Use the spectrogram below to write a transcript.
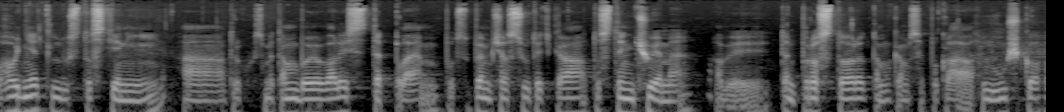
hodně tlustostěný a trochu jsme tam bojovali s teplem. Postupem času teďka to stenčujeme, aby ten prostor, tam kam se pokládá lůžko,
